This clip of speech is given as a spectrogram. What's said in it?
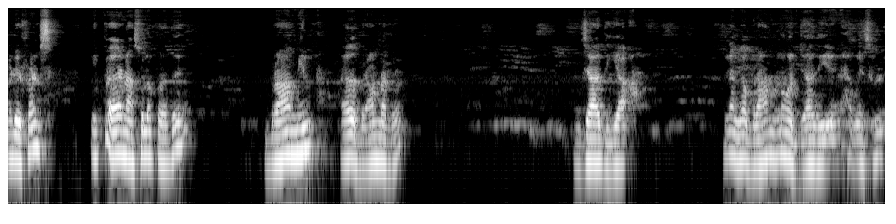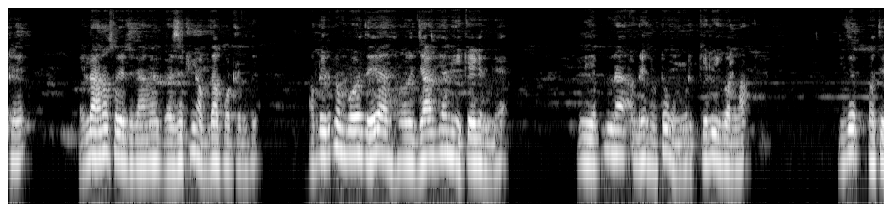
என்னுடைய ஃப்ரெண்ட்ஸ் இப்போ நான் சொல்ல போகிறது பிராமின் அதாவது பிராமணர்கள் ஜாதியா. இல்லைங்க பிராமணன் ஒரு ஜாதி அப்படின்னு சொல்லிட்டு எல்லாரும் சொல்லியிருக்காங்க கசட்லையும் அப்படி தான் போட்டிருக்குது. அப்படி இருக்கும்போது ஒரு ஜாதியாக நீங்கள் கேட்குறீங்க இது எப்படின்னா அப்படின்னு சொல்லிட்டு உங்களுக்கு ஒரு கேள்வி வரலாம். இதை பற்றி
